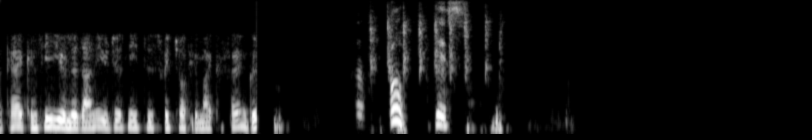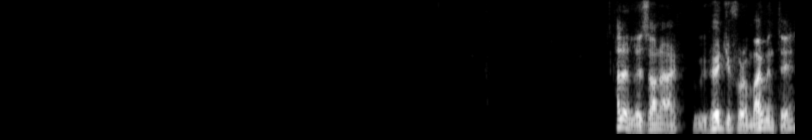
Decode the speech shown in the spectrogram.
Okay, I can see you, Lozana. You just need to switch off your microphone. Good. Oh, yes. Hello, Lizana. We heard you for a moment there.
